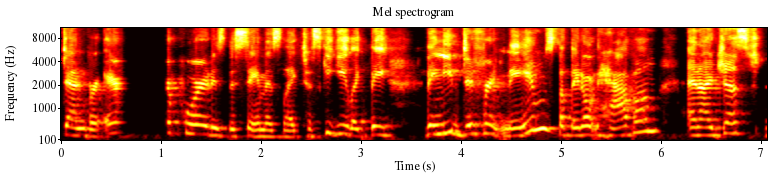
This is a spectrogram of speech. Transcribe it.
Denver Air airport is the same as like Tuskegee. Like they they need different names, but they don't have them. And I just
